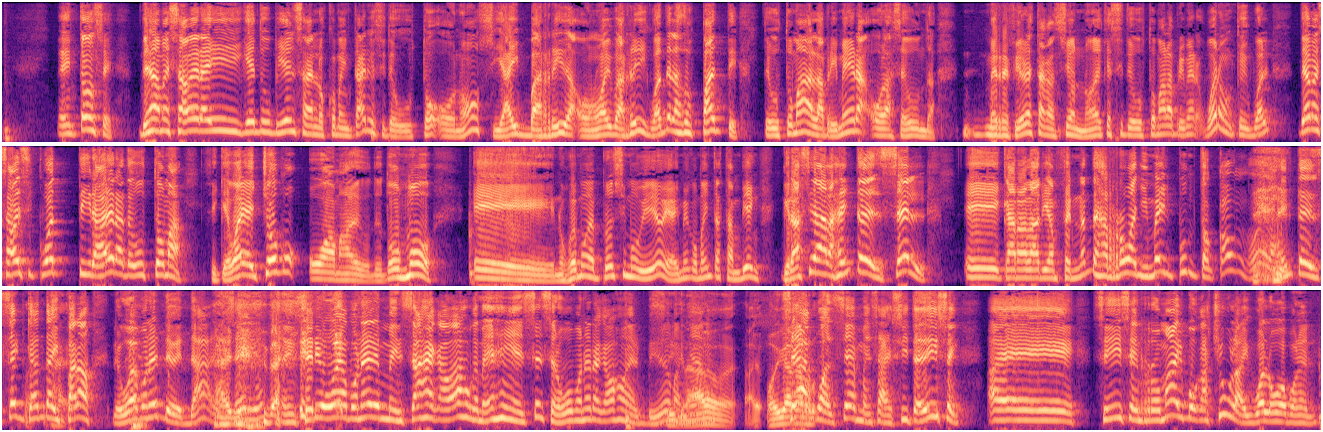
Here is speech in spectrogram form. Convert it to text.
Entonces, déjame saber ahí qué tú piensas en los comentarios, si te gustó o no, si hay barrida o no hay barrida, igual de las dos partes, ¿te gustó más la primera o la segunda? Me refiero a esta canción, no es que si te gustó más la primera, bueno, aunque igual, déjame saber si cuál tiradera te gustó más, si que vaya el Choco o Amadeo. De todos modos, eh, nos vemos en el próximo video y ahí me comentas también. Gracias a la gente del CEL. Eh, caralarianfernández arroba gmail.com la gente del CEL que anda disparado le voy a poner de verdad, en serio en serio voy a poner el mensaje acá abajo que me dejen en el CEL se lo voy a poner acá abajo en el video Sí, de mañana claro. Oiga, sea la- cual sea el mensaje si te dicen eh, si dicen Romay Boca Chula igual lo voy a poner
